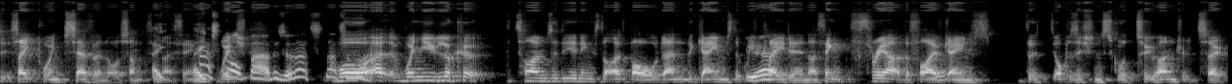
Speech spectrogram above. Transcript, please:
It's eight point seven or something. Eight, I think. That's which, not bad, is it? That's that's well. Uh, when you look at the times of the innings that I've bowled and the games that we've yeah. played in, I think three out of the five yeah. games the opposition scored two hundred. So,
